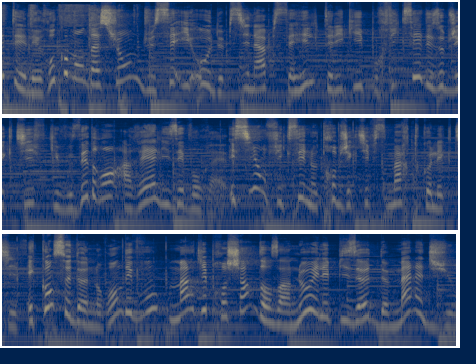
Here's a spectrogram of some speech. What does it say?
C'était les recommandations du CIO de Psynap, Sehil Teliki, pour fixer des objectifs qui vous aideront à réaliser vos rêves. Et si on fixait notre objectif Smart collectif et qu'on se donne rendez-vous mardi prochain dans un nouvel épisode de Manage You.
